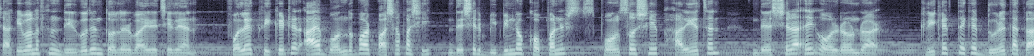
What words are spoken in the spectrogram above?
সাকিব আল হাসান দীর্ঘদিন দলের বাইরে ছিলেন। ফলে ক্রিকেটের আয় বন্ধ হওয়ার পাশাপাশি দেশের বিভিন্ন কোম্পানির স্পন্সরশিপ হারিয়েছেন দেশসেরা এই অলরাউন্ডার। ক্রিকেট থেকে দূরে থাকা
